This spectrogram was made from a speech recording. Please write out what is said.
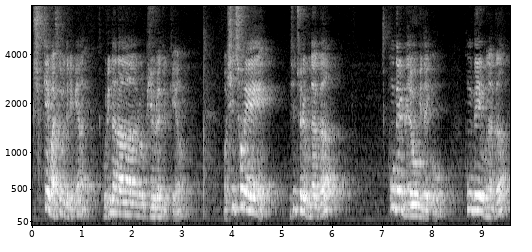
쉽게 말씀을 드리면 우리나라로 비유를 해드릴게요. 어, 신촌의 신촌의 문화가 홍대를 밀려오게 되고 홍대의 문화가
